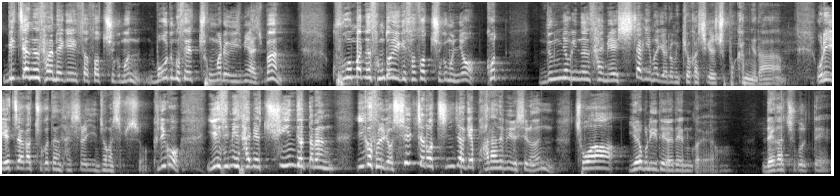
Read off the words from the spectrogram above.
믿지 않는 사람에게 있어서 죽음은 모든 것에 종말을 의미하지만 구원받는 성도에게 있어서 죽음은요. 곧 능력 있는 삶의 시작임을 여러분 기억하시기를 축복합니다. 우리 옛자가 죽었다는 사실을 인정하십시오. 그리고 예수님이 삶의 주인 되었다는 이것을요, 실제로 진지하게 받아들이시는 저와 여러분이 되어야 되는 거예요. 내가 죽을 때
